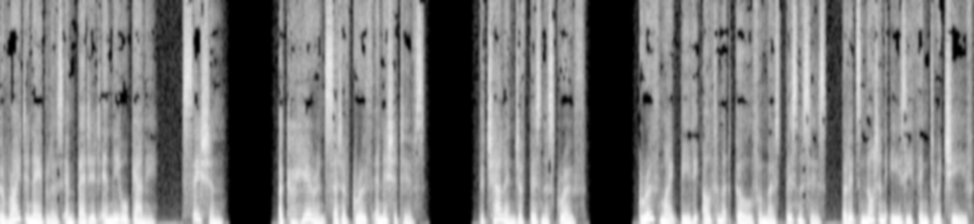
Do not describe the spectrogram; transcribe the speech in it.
the right enablers embedded in the organization, a coherent set of growth initiatives, the challenge of business growth. Growth might be the ultimate goal for most businesses, but it's not an easy thing to achieve.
